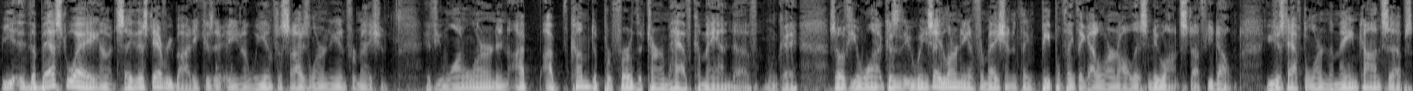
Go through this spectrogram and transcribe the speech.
the best way, I would say this to everybody because uh, you know we emphasize learning the information. If you want to learn, and I I've come to prefer the term "have command of." Okay, so if you want, because when you say learn the information, and think people think they got to learn all this nuanced stuff. You don't. You just have to learn the main concepts,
